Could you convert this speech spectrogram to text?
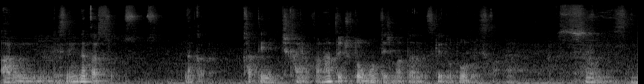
あるんですね。なんかなんか勝手に近いのかなってちょっと思ってしまったんですけどどうですかね？そうですね、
